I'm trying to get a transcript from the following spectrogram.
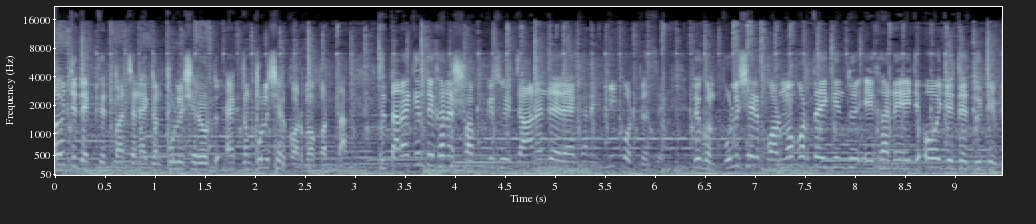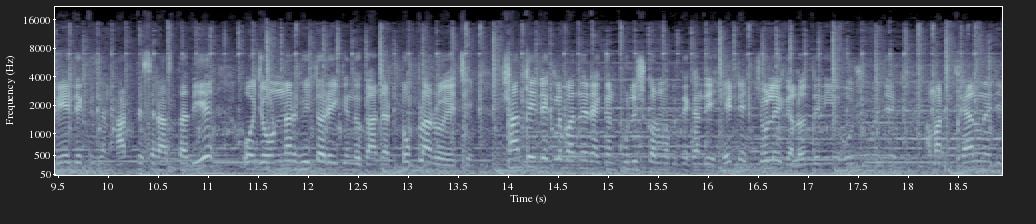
ওই যে দেখতে পাচ্ছেন একজন পুলিশের একজন পুলিশের কর্মকর্তা, যে তারা কিন্তু এখানে সবকিছুই জানেন যে এরা এখানে কি করতেছে। দেখুন, পুলিশের কর্মকর্তাই কিন্তু এখানে এই যে, ওই যে যে দুটি মেয়ে দেখতেছেন হাঁটতেছে রাস্তা দিয়ে, ওই যে অন্যার ভিতরেই কিন্তু গাজার টোপলা রয়েছে। শান্তিই দেখলে পাচ্ছেন একজন পুলিশ কর্মকর্তা এখান দিয়ে হেঁটে চলে গেল। তিনি ওই সময় যে আমার খেয়াল নেই যে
